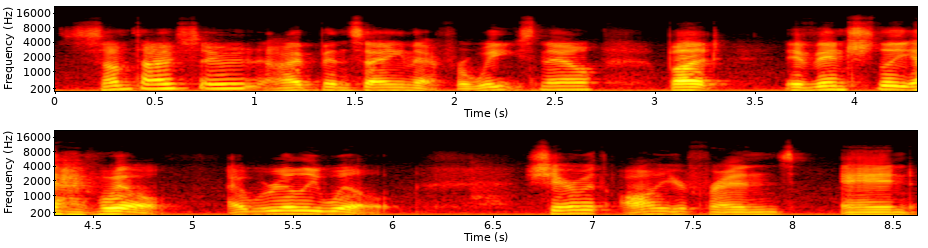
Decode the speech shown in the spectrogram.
sometime soon. I've been saying that for weeks now, but eventually I will. I really will. Share with all your friends, and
